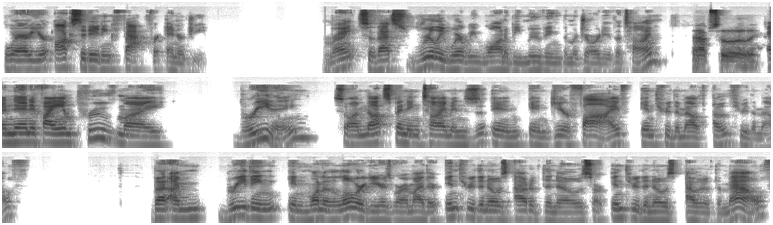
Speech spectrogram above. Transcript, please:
where you're oxidating fat for energy. Right. So that's really where we want to be moving the majority of the time. Absolutely. And then if I improve my breathing, so I'm not spending time in in in gear five, in through the mouth, out through the mouth. But I'm breathing in one of the lower gears where I'm either in through the nose, out of the nose, or in through the nose, out of the mouth.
